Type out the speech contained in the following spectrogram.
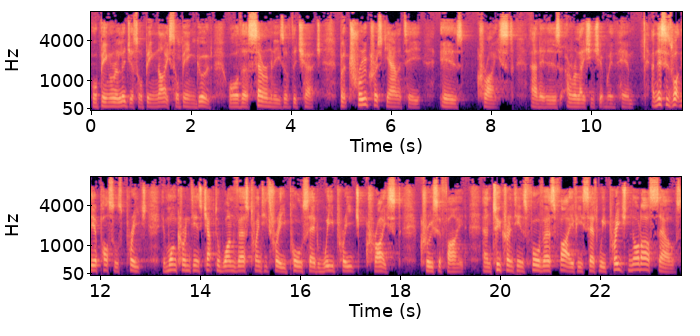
or being religious or being nice or being good or the ceremonies of the church. But true Christianity is Christ and it is a relationship with him. And this is what the apostles preached. In 1 Corinthians chapter 1 verse 23, Paul said, "We preach Christ crucified." And 2 Corinthians 4 verse 5, he says, "We preach not ourselves,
